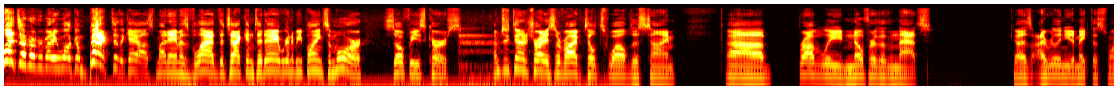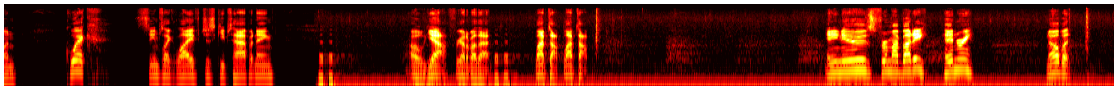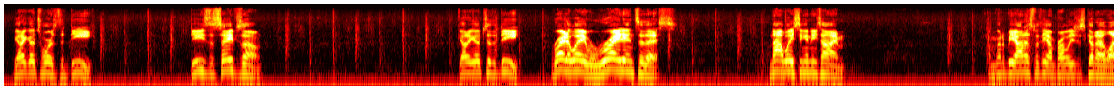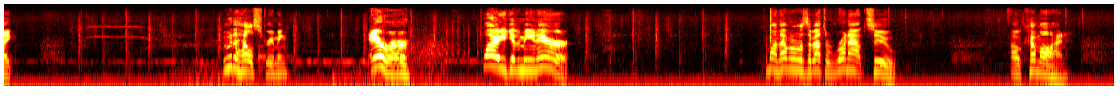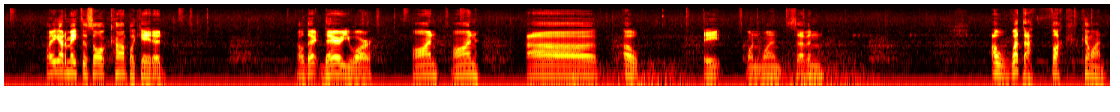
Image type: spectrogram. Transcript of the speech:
What's up, everybody? Welcome back to the Chaos. My name is Vlad the Tek, and today we're going to be playing some more Sophie's Curse. I'm just going to try to survive till 12 this time. Uh, probably no further than that. Because I really need to make this one quick. Seems like life just keeps happening. Oh, yeah. Forgot about that. Laptop, laptop. Any news for my buddy, Henry? No, but gotta go towards the D. D's the safe zone. Gotta go to the D. Right away, we're right into this. Not wasting any time. I'm gonna be honest with you, I'm probably just gonna, like... Who the hell's screaming? Error? Why are you giving me an error? Come on, that one was about to run out, too. Oh, come on. Why you gotta make this all complicated? Oh, there, there you are. On, on. Uh, oh. Eight, one, one, seven. Oh, what the fuck? Come on.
